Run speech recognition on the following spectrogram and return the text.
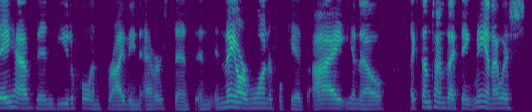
they have been beautiful and thriving ever since and and they are wonderful kids i you know like sometimes i think man i wish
